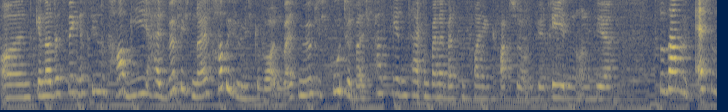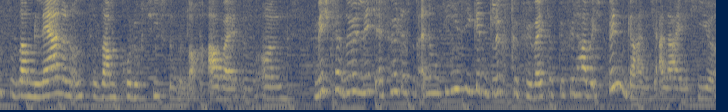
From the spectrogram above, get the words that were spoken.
Und genau deswegen ist dieses Hobby halt wirklich ein neues Hobby für mich geworden, weil es mir wirklich gut tut, weil ich fast jeden Tag mit meiner besten Freundin quatsche und wir reden und wir zusammen essen, zusammen lernen und zusammen produktiv sind und auch arbeiten. Und mich persönlich erfüllt das mit einem riesigen Glücksgefühl, weil ich das Gefühl habe, ich bin gar nicht alleine hier.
